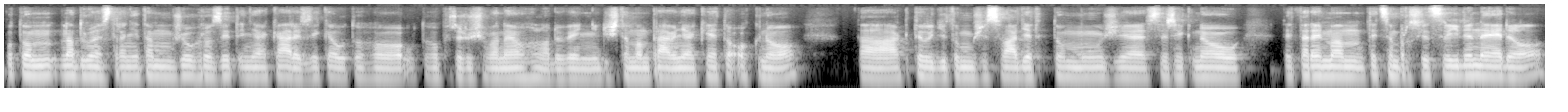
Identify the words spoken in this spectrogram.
potom na druhé straně tam můžou hrozit i nějaká rizika u toho, u toho přerušovaného hladovění. Když tam mám právě nějaké to okno, tak ty lidi to může svádět k tomu, že si řeknou, teď tady mám, teď jsem prostě celý den nejedl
